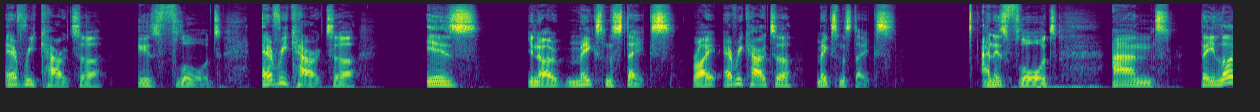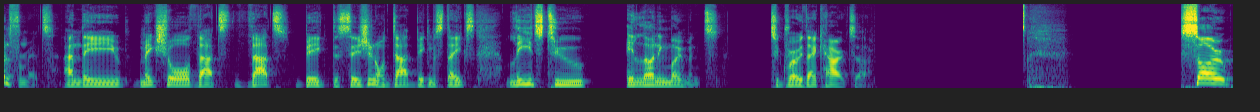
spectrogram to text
every character is flawed. Every character is, you know, makes mistakes, right? Every character makes mistakes and is flawed and they learn from it and they make sure that that big decision or that big mistakes leads to a learning moment to grow their character. So,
